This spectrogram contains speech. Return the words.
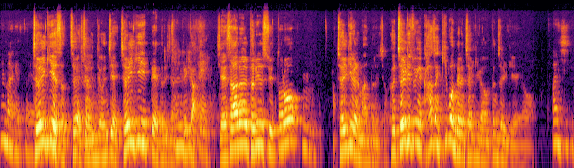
해마겠어요. 절기에서, 저, 저, 언제, 언제? 절기 때 드리잖아요. 절기 그러니까 때. 제사를 드릴 수 있도록 음. 절기를 만들었죠. 그 절기 중에 가장 기본되는 절기가 어떤 절기예요? 안식일.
